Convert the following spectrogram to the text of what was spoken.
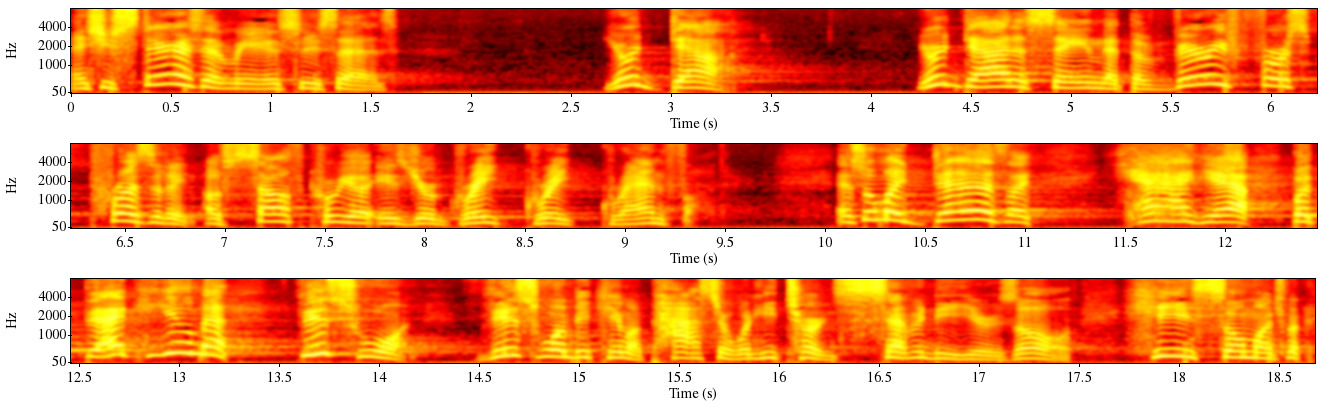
And she stares at me and she says, Your dad your dad is saying that the very first president of South Korea is your great great grandfather. And so my dad's like, yeah, yeah, but that, can you? This one, this one became a pastor when he turned 70 years old. He's so much better.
